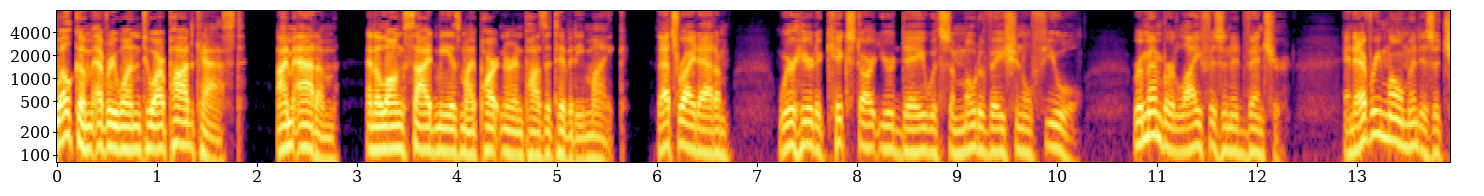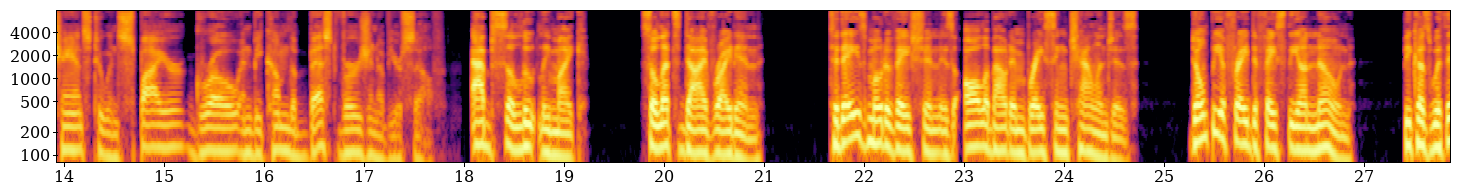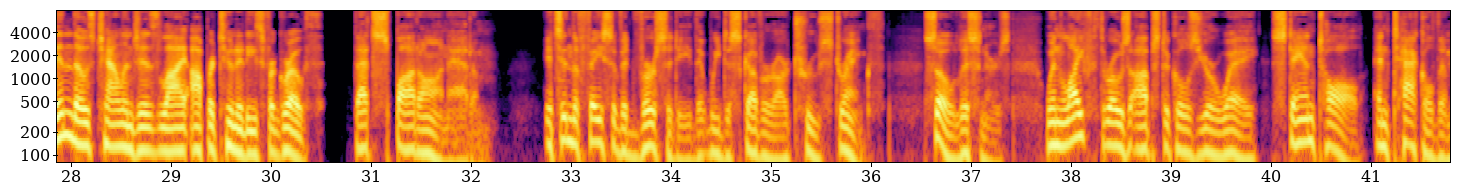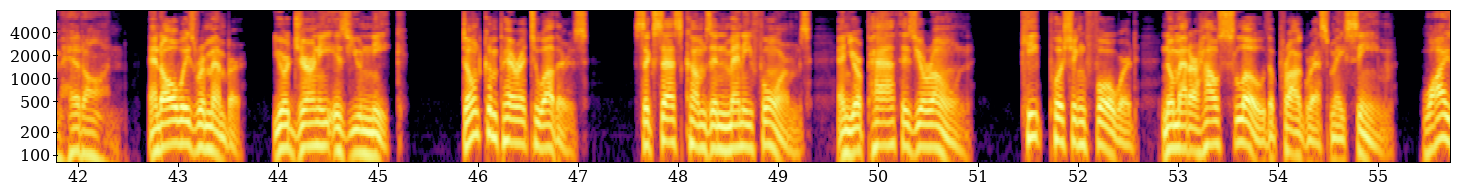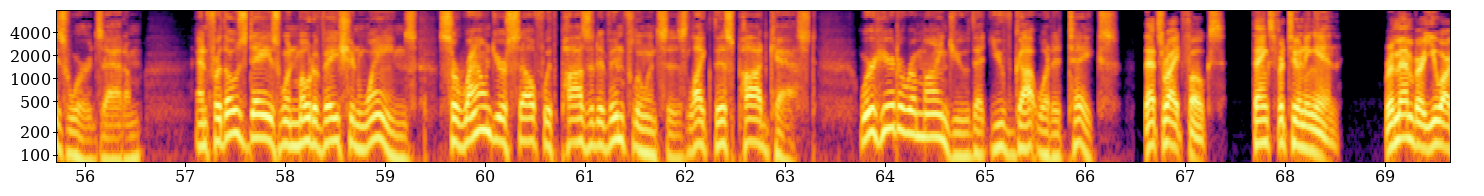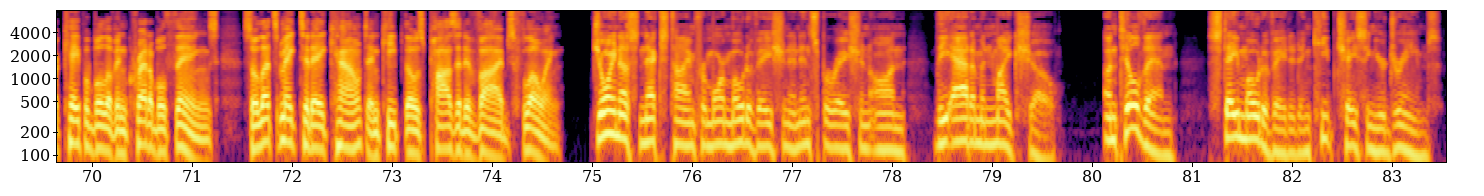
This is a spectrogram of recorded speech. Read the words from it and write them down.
Welcome, everyone, to our podcast. I'm Adam, and alongside me is my partner in positivity, Mike. That's right, Adam. We're here to kickstart your day with some motivational fuel. Remember, life is an adventure, and every moment is a chance to inspire, grow, and become the best version of yourself. Absolutely, Mike. So let's dive right in. Today's motivation is all about embracing challenges. Don't be afraid to face the unknown, because within those challenges lie opportunities for growth. That's spot on, Adam. It's in the face of adversity that we discover our true strength. So, listeners, when life throws obstacles your way, stand tall and tackle them head on. And always remember, your journey is unique. Don't compare it to others. Success comes in many forms, and your path is your own. Keep pushing forward, no matter how slow the progress may seem. Wise words, Adam. And for those days when motivation wanes, surround yourself with positive influences like this podcast. We're here to remind you that you've got what it takes. That's right, folks. Thanks for tuning in. Remember, you are capable of incredible things, so let's make today count and keep those positive vibes flowing. Join us next time for more motivation and inspiration on The Adam and Mike Show. Until then, stay motivated and keep chasing your dreams.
